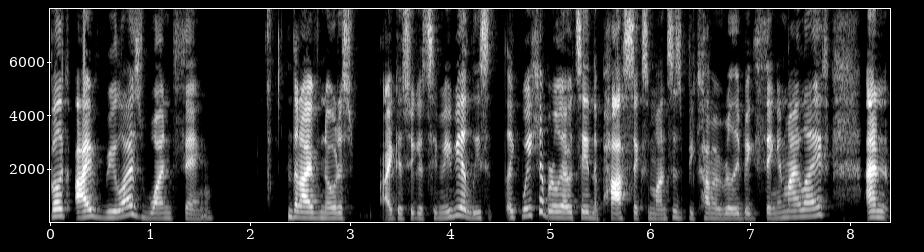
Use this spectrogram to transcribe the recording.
But like I realized one thing that I've noticed, I guess you could say maybe at least like wake up early, I would say in the past six months has become a really big thing in my life. And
